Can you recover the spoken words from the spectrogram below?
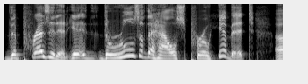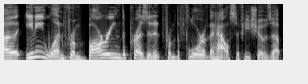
the president? The rules of the House prohibit uh, anyone from barring the president from the floor of the House if he shows up.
